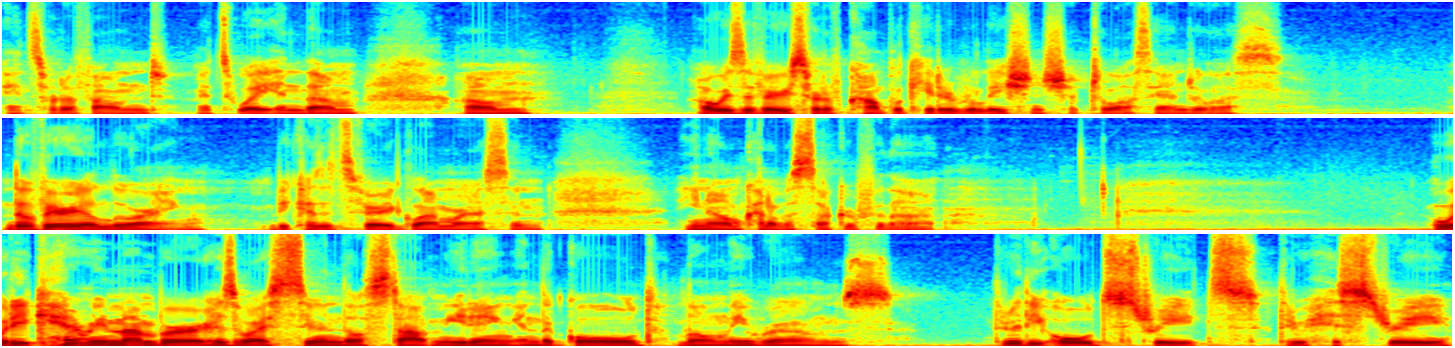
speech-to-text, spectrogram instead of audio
it sort of found its way in them. Um, always a very sort of complicated relationship to Los Angeles. Though very alluring because it's very glamorous, and you know, I'm kind of a sucker for that. What he can't remember is why soon they'll stop meeting in the gold, lonely rooms. Through the old streets, through history,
